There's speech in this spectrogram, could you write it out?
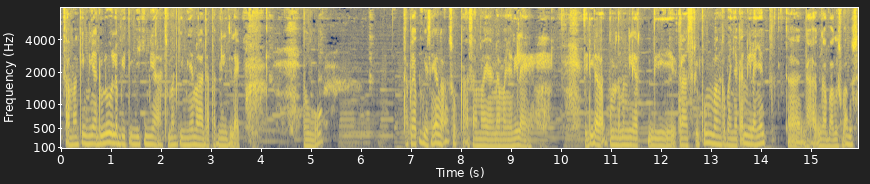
Sama kimia dulu lebih tinggi kimia cuman kimia malah dapat nilai jelek. Tuh. Tapi aku biasanya nggak suka sama yang namanya nilai jadi kalau teman-teman lihat di transkrip pun memang kebanyakan nilainya eh, nggak uh, nggak bagus-bagus.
